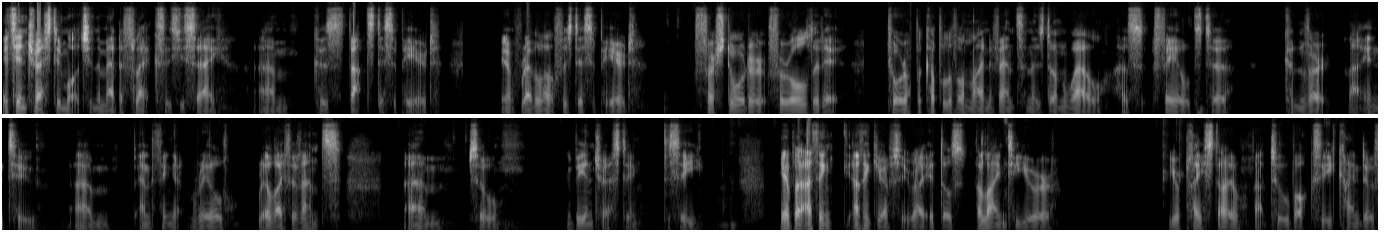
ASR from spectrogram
It's interesting watching the meta flex, as you say, because that's disappeared. You know, Rebel Alpha's disappeared. First Order, for all that it tore up a couple of online events and has done well, has failed to convert that into um, anything at real real life events. Um, so it'll be interesting to see. Yeah, but I think I think you're absolutely right. It does align to your your play style, that toolboxy kind of.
